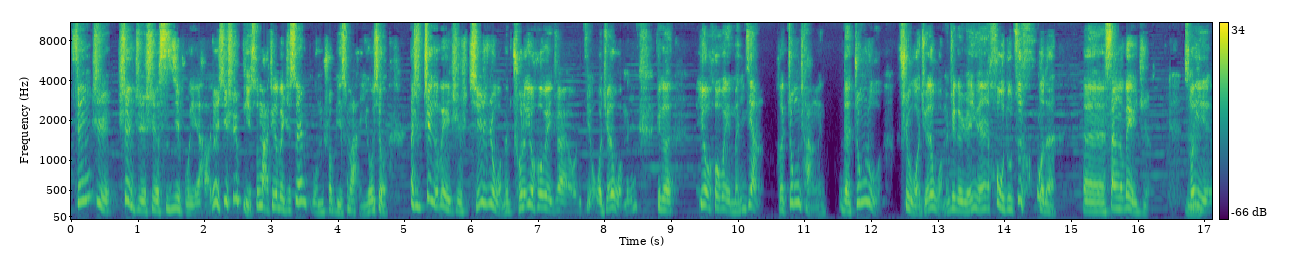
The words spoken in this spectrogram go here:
甚至甚至是斯基普也好，就是其实比苏马这个位置，虽然我们说比苏马很优秀，但是这个位置其实是我们除了右后卫之外，我我觉得我们这个右后卫门将和中场的中路。是我觉得我们这个人员厚度最厚的，呃，三个位置，所以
